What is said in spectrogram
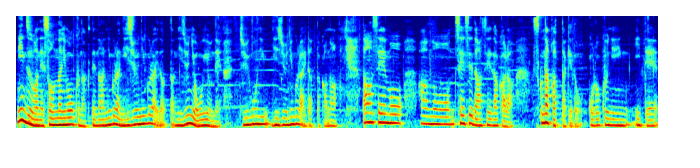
人数はねそんなに多くなくて何人ぐらい20人ぐらいだった。20人多いよね。15人20人ぐらいだったかな。男性もあの先生男性だから少なかったけど56人いて。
